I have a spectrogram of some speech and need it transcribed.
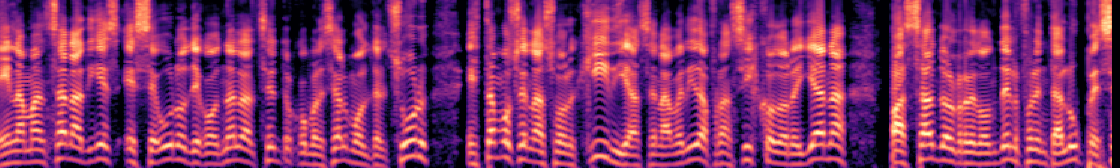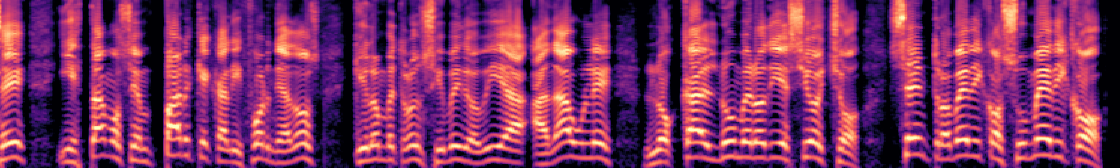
en la Manzana 10 S1 diagonal al Centro Comercial Mall del Sur. Estamos en las Orquídeas, en la Avenida Francisco de Orellana, pasando el redondel frente al UPC y estamos en Parque California 2, kilómetro 11 y medio vía a Daule, local número 18. Centro Médico Su Médico,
